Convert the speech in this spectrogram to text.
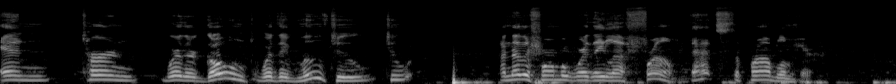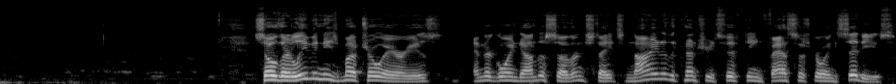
and turn where they're going, where they've moved to, to another form of where they left from? That's the problem here. So they're leaving these metro areas and they're going down to southern states. Nine of the country's 15 fastest growing cities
